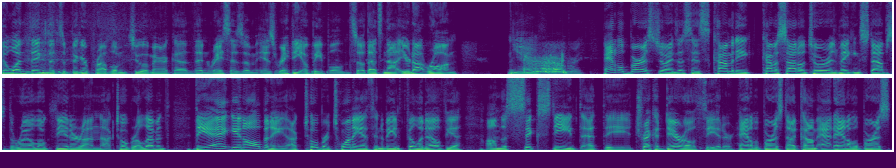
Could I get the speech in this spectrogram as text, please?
the one thing that's a bigger problem to America than racism is radio people. So that's not, you're not wrong. yeah. I agree. Hannibal Buress joins us. His comedy Camisado tour is making stops at the Royal Oak Theater on October 11th. The Egg in Albany, October 20th, and to be in Philadelphia on the 16th at the Trocadero Theater. HannibalBuress.com, at Hannibal Buress.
